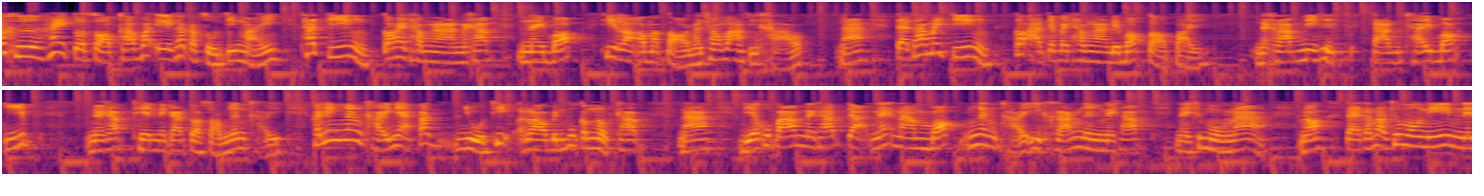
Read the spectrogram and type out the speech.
ก็คือให้ตรวจสอบครับว่า a เท่ากับ 0 จริงไหม ถ้าจริงก็ให้ทำงานนะครับ ในบล็อกที่เราเอามาต่อในช่องว่างสีขาวนะ แต่ถ้าไม่จริงก็อาจจะไปทำงานในบล็อกต่อไป นะครับ นี่คือการใช้บล็อก if นะครับเทนในการตรวจสอบเงื่อนไข คราวนี้เงื่อนไขเนี่ยก็อยู่ที่เราเป็นผู้กำหนดครับนะ เดี๋ยวครูปั๊มนะครับ จะแนะนำบล็อกเงื่อนไขอีกครั้งหนึ่งนะครับ ในชั่วโมงหน้าเนาะแต่สำหรับชั่วโมงนี้ใน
